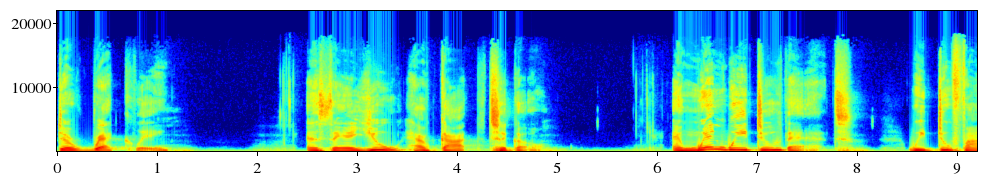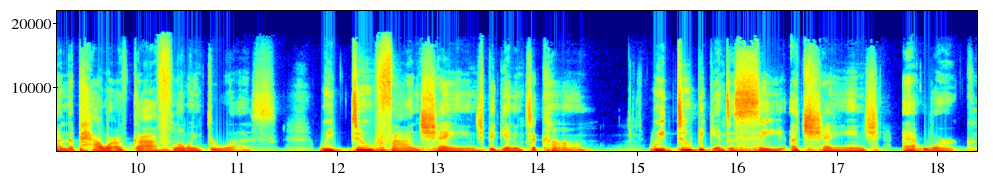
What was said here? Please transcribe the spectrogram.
directly and saying, You have got to go. And when we do that, we do find the power of God flowing through us. We do find change beginning to come. We do begin to see a change at work.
